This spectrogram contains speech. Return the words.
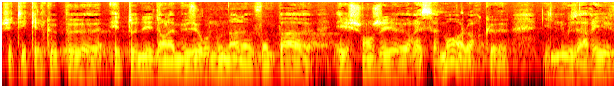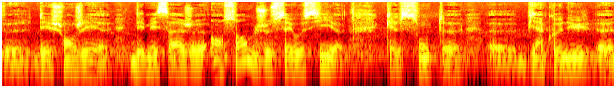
J'étais quelque peu étonné dans la mesure où nous n'en avons pas euh, échangé euh, récemment, alors qu'il nous arrive euh, d'échanger euh, des messages euh, ensemble. Je sais aussi euh, qu'elles sont euh, euh, bien connues, euh,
